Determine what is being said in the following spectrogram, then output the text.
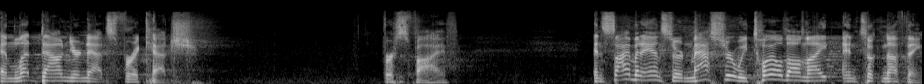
and let down your nets for a catch. Verse 5. And Simon answered, Master, we toiled all night and took nothing.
